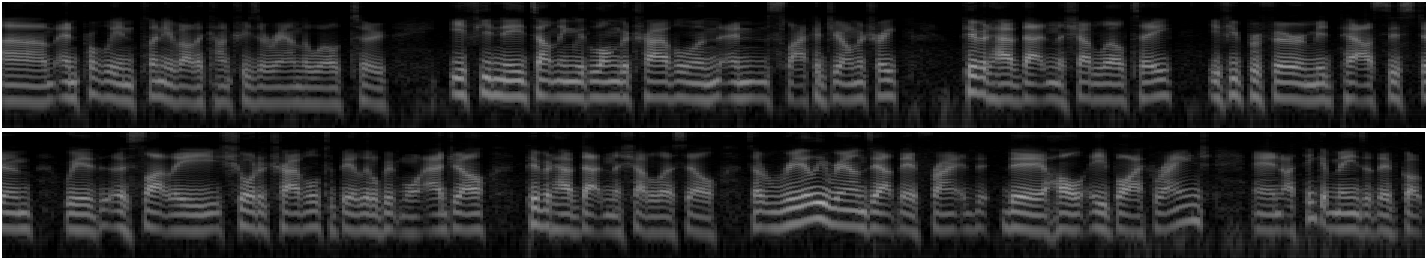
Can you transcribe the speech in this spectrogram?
um, and probably in plenty of other countries around the world too. If you need something with longer travel and, and slacker geometry, Pivot have that in the Shuttle LT. If you prefer a mid-power system with a slightly shorter travel to be a little bit more agile, Pivot have that in the Shuttle SL. So it really rounds out their, their whole e-bike range and I think it means that they've got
